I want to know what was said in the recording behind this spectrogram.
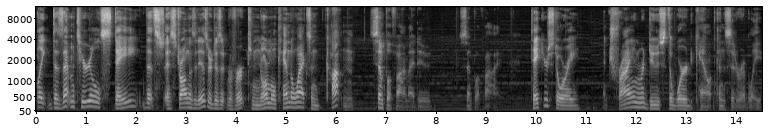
like, does that material stay that's as strong as it is, or does it revert to normal candle wax and cotton? Simplify, my dude. Simplify. Take your story, and try and reduce the word count considerably.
